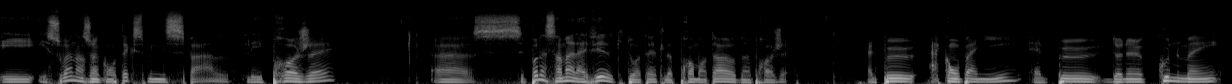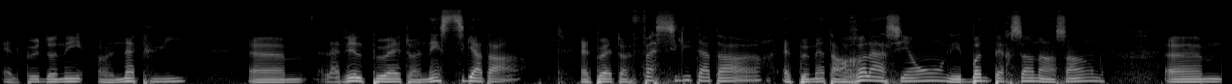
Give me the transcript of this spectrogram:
et, souvent, dans un contexte municipal, les projets, euh, ce n'est pas nécessairement la ville qui doit être le promoteur d'un projet. Elle peut accompagner, elle peut donner un coup de main, elle peut donner un appui. Euh, la ville peut être un instigateur, elle peut être un facilitateur, elle peut mettre en relation les bonnes personnes ensemble. Euh,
